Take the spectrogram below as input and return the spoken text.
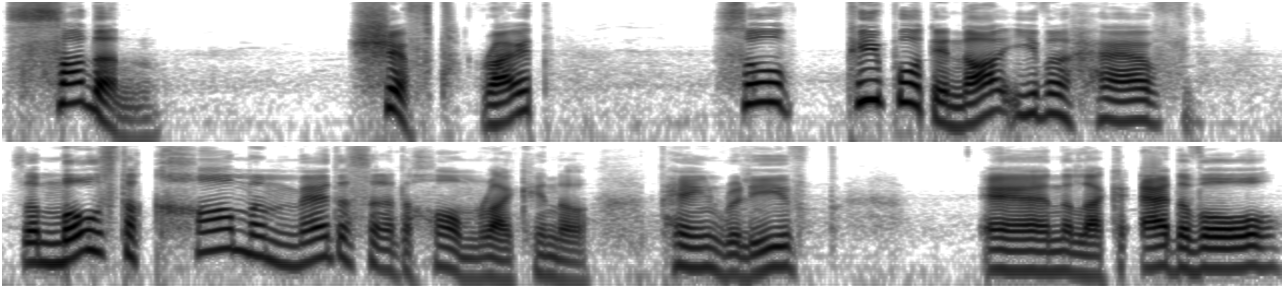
sudden shift, right? So people did not even have the most common medicine at home, like, you know, pain relief and like Advil,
